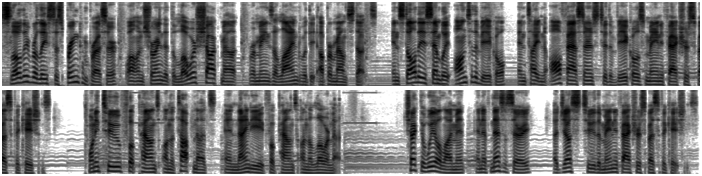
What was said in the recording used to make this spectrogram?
Slowly release the spring compressor while ensuring that the lower shock mount remains aligned with the upper mount studs. Install the assembly onto the vehicle and tighten all fasteners to the vehicle's manufacturer's specifications. 22 foot-pounds on the top nuts and 98 foot-pounds on the lower nut. Check the wheel alignment and if necessary, adjust to the manufacturer specifications.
